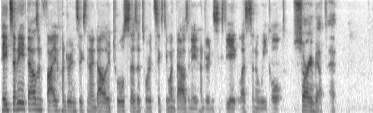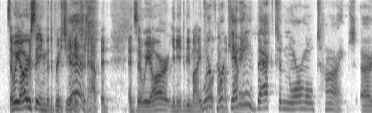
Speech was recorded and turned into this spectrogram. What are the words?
Paid $78,569. Tool says it's worth 61868 less than a week old. Sorry about that. So we are seeing the depreciation Yes. happen. And so we are, you need to be mindful we're, of how we're getting money. back to normal times uh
